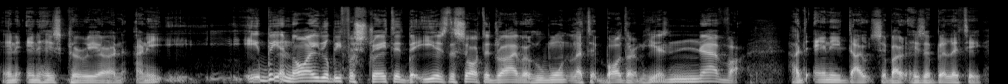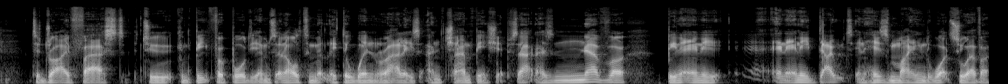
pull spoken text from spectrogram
in in his career, and and he he'll be annoyed, he'll be frustrated, but he is the sort of driver who won't let it bother him. He has never had any doubts about his ability to drive fast, to compete for podiums, and ultimately to win rallies and championships. That has never been any in any doubt in his mind whatsoever.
